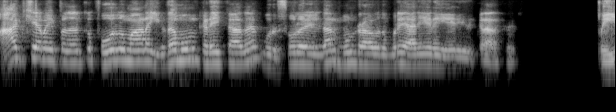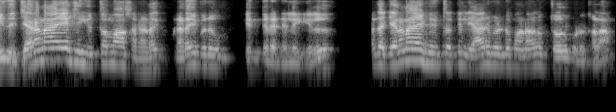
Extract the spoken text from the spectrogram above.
ஆட்சி அமைப்பதற்கு போதுமான இடமும் கிடைக்காத ஒரு சூழலில் தான் மூன்றாவது முறை அரியணை ஏறி இருக்கிறார்கள். இப்ப இது ஜனநாயக யுத்தமாக நட நடைபெறும் என்கிற நிலையில் அந்த ஜனநாயக யுத்தத்தில் யார் வேண்டுமானாலும் தோல் கொடுக்கலாம்.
